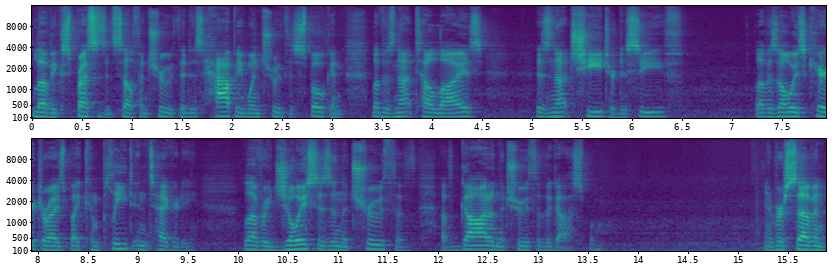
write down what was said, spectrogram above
Love expresses itself in truth. It is happy when truth is spoken. Love does not tell lies, it does not cheat or deceive. Love is always characterized by complete integrity. Love rejoices in the truth of, of God and the truth of the gospel. In verse 7,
